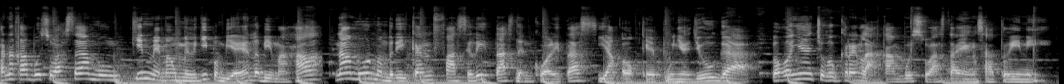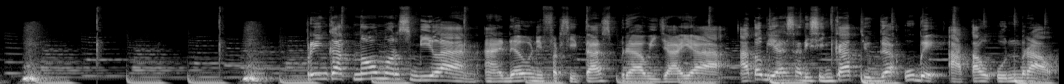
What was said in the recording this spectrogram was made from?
karena kampus swasta mungkin memang memiliki pembiayaan lebih mahal, namun memberikan fasilitas dan kualitas yang oke punya juga. Pokoknya Pokoknya cukup keren lah kampus swasta yang satu ini. Peringkat nomor 9 ada Universitas Brawijaya atau biasa disingkat juga UB atau Unbrau.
